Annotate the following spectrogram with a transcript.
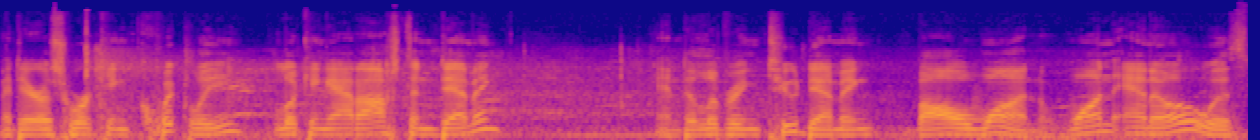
Mederos working quickly, looking at Austin Deming, and delivering to Deming. Ball one. 1 and 0 with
